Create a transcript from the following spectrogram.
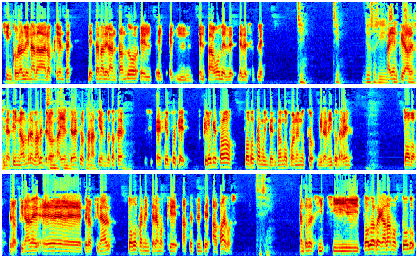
sin cobrarle nada a los clientes, le están adelantando el, el, pago del, desempleo. Sí, sí. Yo eso sí. Hay entidades, sin decir nombres, ¿vale? Pero hay entidades que lo están haciendo. Entonces, es cierto que creo que todos, todos estamos intentando poner nuestro granito de arena todo, pero al final, eh, pero al final todos también tenemos que hacer frente a pagos. Sí, sí. Entonces, si, si todos regalamos todo,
